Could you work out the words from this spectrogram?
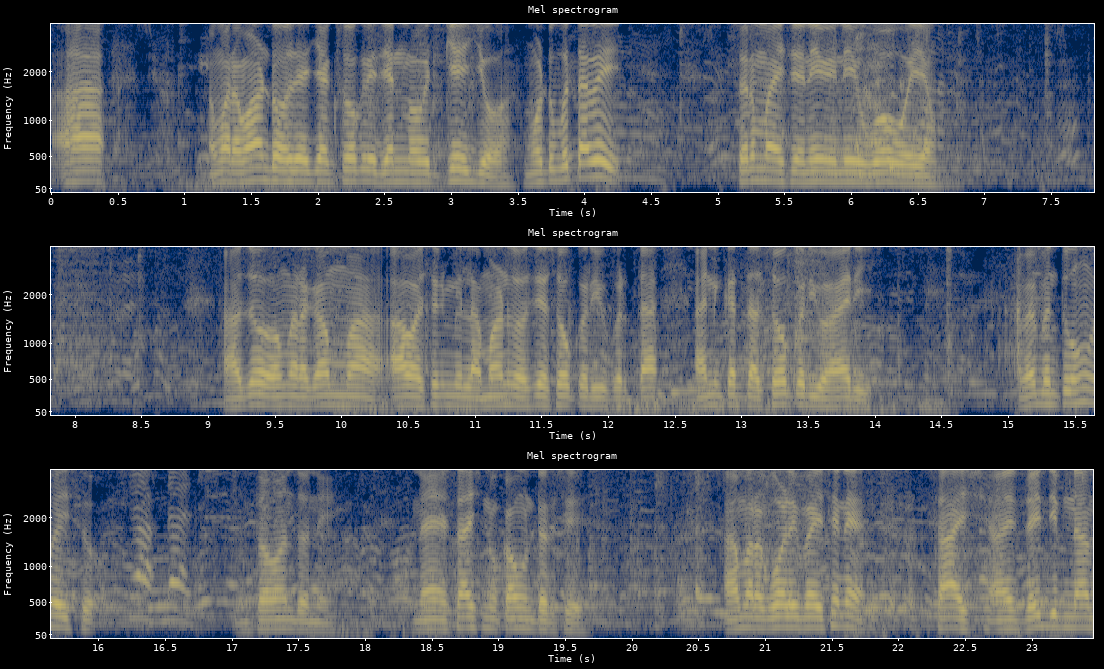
હા અમારા વાંઢો છે ક્યાંક છોકરી જન્મ કહી ગયો કહેજો. મોટું બતાવે? શરમાય છે નેવી નેવી બહુ હોય એમ. હા જો અમારા ગામમાં આવા શર્મિલા માણસો છે, છોકરીઓ કરતા. આની કરતા છોકરીઓ હારી. હવે બન તું શું વેચશો તો વાંધો નહીં. ને સાઈસનું કાઉન્ટર છે. અમારા ગોળીભાઈ છે ને સાઈસ જયદીપ નામ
